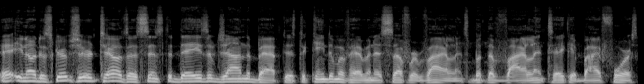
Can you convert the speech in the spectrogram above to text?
Eh, You know, the scripture tells us since the days of John the Baptist, the kingdom of heaven has suffered violence, but the violent take it by force.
